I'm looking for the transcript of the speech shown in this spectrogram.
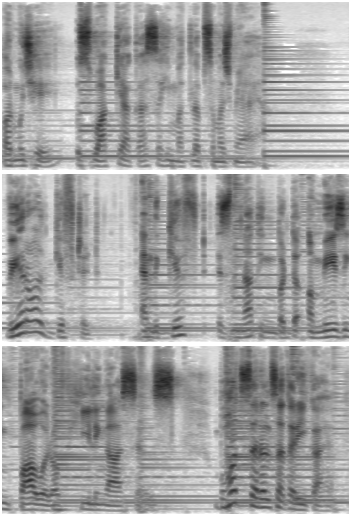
और मुझे उस वाक्य का सही मतलब समझ में आया। We are all gifted and the gift is nothing but the amazing power of healing are बहुत सरल सा तरीका है।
